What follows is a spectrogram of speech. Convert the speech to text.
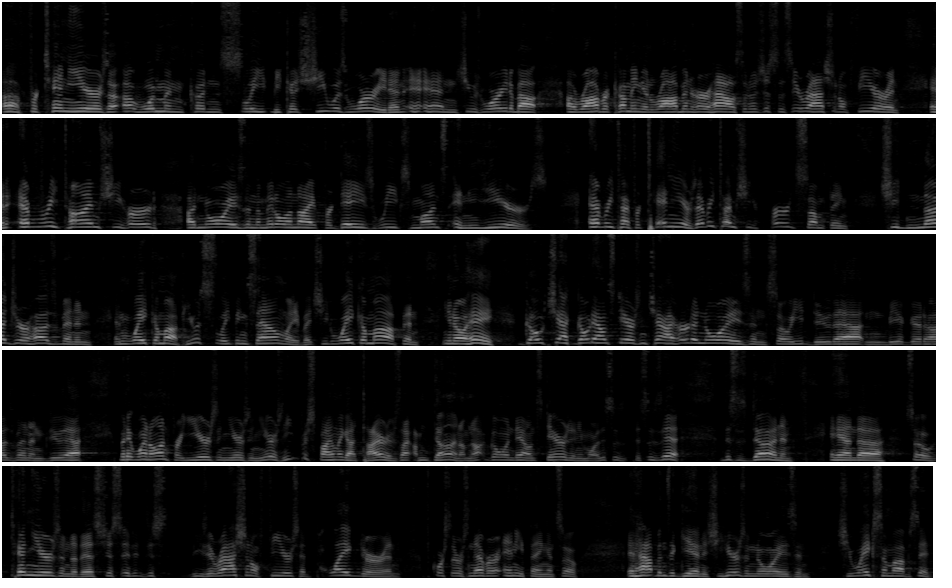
Uh, for 10 years, a, a, woman couldn't sleep because she was worried, and, and she was worried about a robber coming and robbing her house. And it was just this irrational fear. And, and every time she heard a noise in the middle of the night for days, weeks, months, and years, Every time, for 10 years, every time she heard something, she'd nudge her husband and, and wake him up. He was sleeping soundly, but she'd wake him up and, you know, hey, go check, go downstairs and check. I heard a noise. And so he'd do that and be a good husband and do that. But it went on for years and years and years. He just finally got tired. He was like, I'm done. I'm not going downstairs anymore. This is, this is it. This is done. And, and uh, so 10 years into this, just, it just, these irrational fears had plagued her. And of course, there was never anything. And so it happens again, and she hears a noise, and she wakes him up and said,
